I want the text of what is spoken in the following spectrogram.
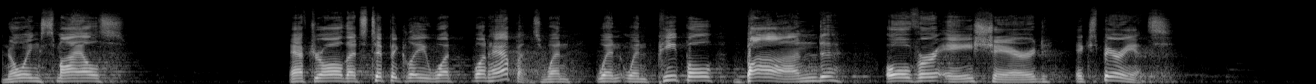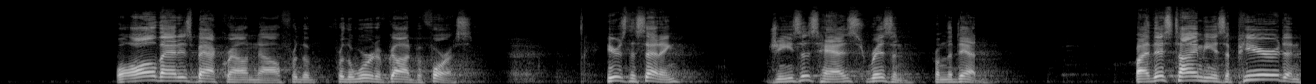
knowing smiles. After all, that's typically what, what happens when, when, when people bond over a shared experience. Well, all that is background now for the, for the Word of God before us. Here's the setting Jesus has risen from the dead. By this time, he has appeared and,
